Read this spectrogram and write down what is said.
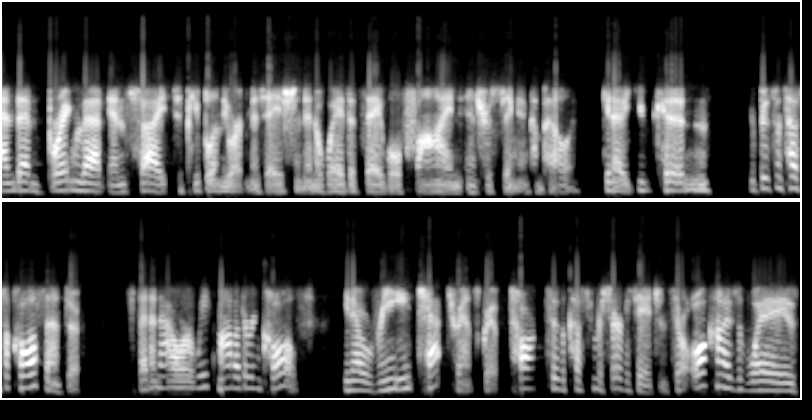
and then bring that insight to people in the organization in a way that they will find interesting and compelling. You know, you can, your business has a call center. Spend an hour a week monitoring calls. you know, read chat transcript, talk to the customer service agents. There are all kinds of ways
